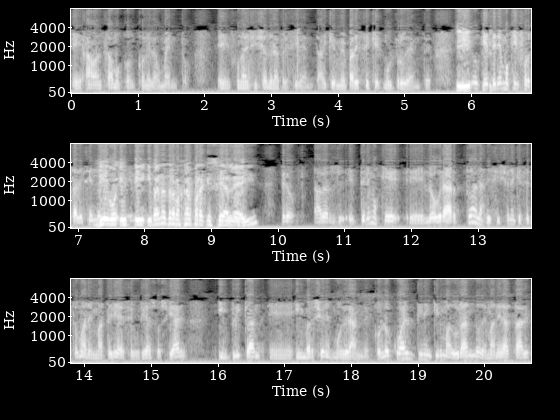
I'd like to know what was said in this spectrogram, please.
eh, avanzamos con, el aumento. Eh, fue una decisión de la Presidenta y que me parece que es muy prudente. Y, Creo que tenemos que ir fortaleciendo... Diego, y, van a trabajar para que sea ley? Pero, a ver, eh, tenemos que lograr todas las decisiones que se toman en materia de seguridad social implican eh, inversiones muy grandes, con lo cual tienen que ir madurando de manera tal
